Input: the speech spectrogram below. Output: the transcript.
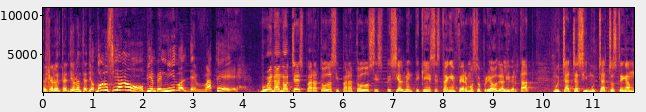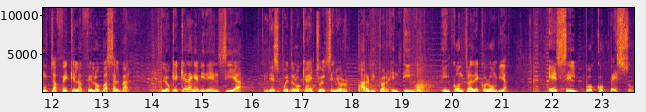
El que lo entendió, lo entendió. Don Luciano, bienvenido al debate. Buenas noches para todas y para todos, especialmente quienes están enfermos o privados de la libertad. Muchachas y muchachos, tengan mucha fe que la fe los va a salvar. Lo que queda en evidencia después de lo que ha hecho el señor árbitro argentino en contra de Colombia es el poco peso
